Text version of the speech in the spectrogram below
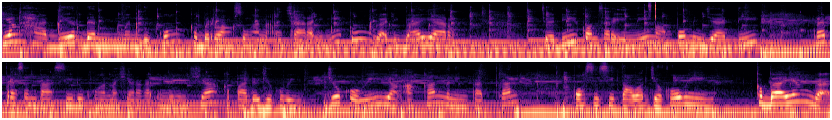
yang hadir dan mendukung keberlangsungan acara ini tuh nggak dibayar jadi konser ini mampu menjadi representasi dukungan masyarakat Indonesia kepada Jokowi Jokowi yang akan meningkatkan posisi tawar Jokowi. Kebayang nggak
